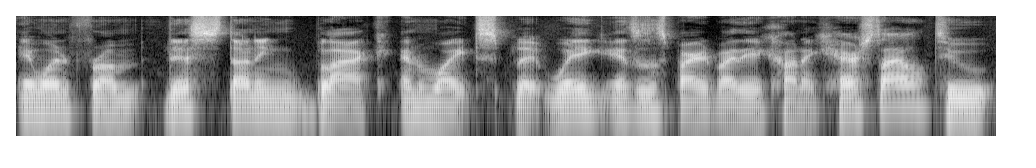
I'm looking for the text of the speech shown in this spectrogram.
it went from this stunning black and white split wig is inspired by the iconic hairstyle to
